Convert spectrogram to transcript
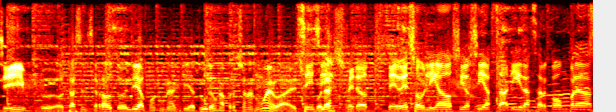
Sí, boludo, estás encerrado todo el día con una criatura, una persona nueva. Es Sí, un sí, pero te ves obligado sí o sí a salir a hacer compras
